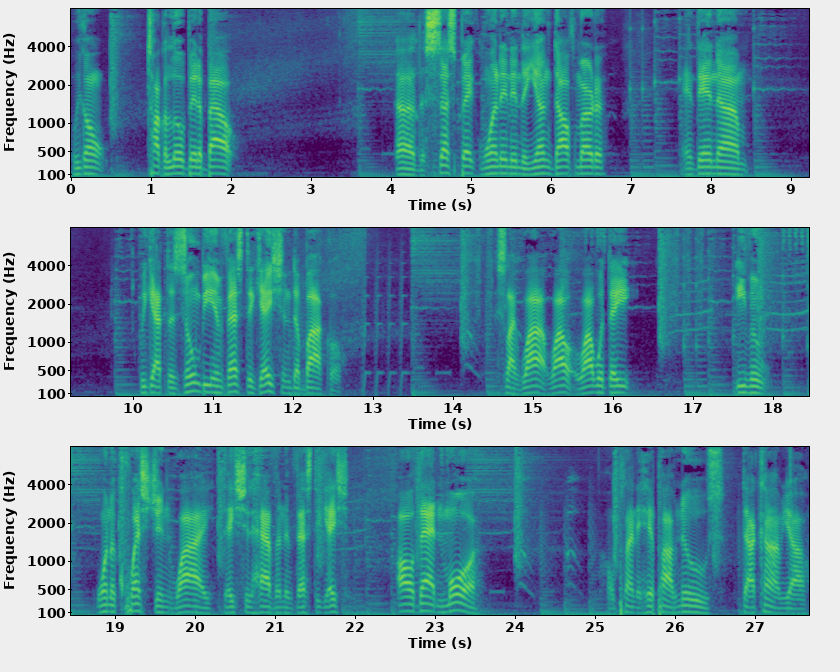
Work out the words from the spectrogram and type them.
We're gonna talk a little bit about uh, the suspect wanted in the Young Dolph murder. And then um, we got the Zumbi investigation debacle. It's like why why why would they even want to question why they should have an investigation? All that and more on planethiphopnews.com, y'all.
